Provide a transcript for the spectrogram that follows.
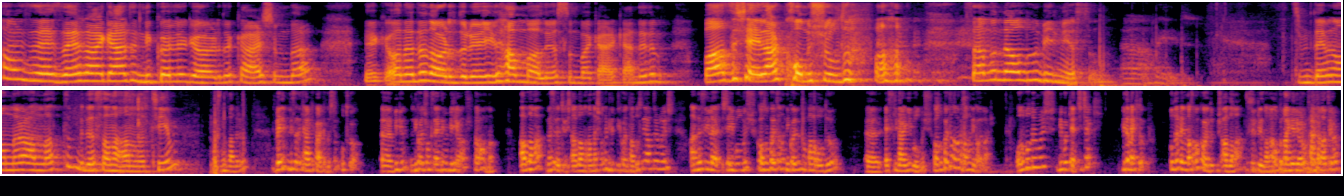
Ay Ze- Zehra geldi Nikol'ü gördü karşımda. Diyor ki o neden orada duruyor ilham mı alıyorsun bakarken dedim. Bazı şeyler konuşuldu falan. Sen bunun ne olduğunu bilmiyorsun. Şimdi demin onları anlattım bir de sana anlatayım. Benim bizim erkek arkadaşım Utku. Ee, bir gün Nikol çok sevdiğimi biliyor tamam mı? Ablama mesaj atmış. Ablam anlaşmalı bir tablosu yaptırmış. Annesiyle şey bulmuş. Kozmopolitan'ın Nikol'ün hata olduğu e, eski dergi bulmuş. Kozmopolitan'ın hata var. Onu buldurmuş. Bir buket çiçek. Bir de mektup. Bunu benim masama koydurmuş ablama. Sürpriz bana. Buradan geliyorum. Kartı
